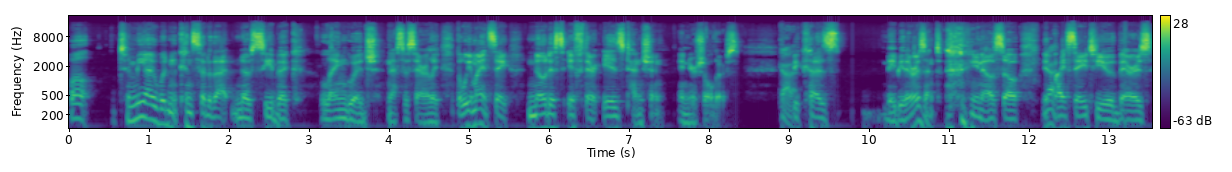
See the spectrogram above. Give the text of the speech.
Well, to me, I wouldn't consider that nocebic language necessarily, but we might say, notice if there is tension in your shoulders. Got it. Because maybe there isn't, you know? So yeah. if I say to you, there's,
